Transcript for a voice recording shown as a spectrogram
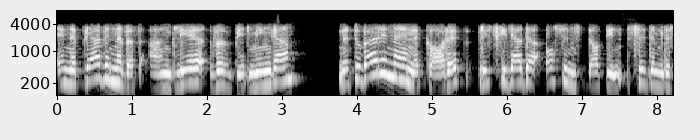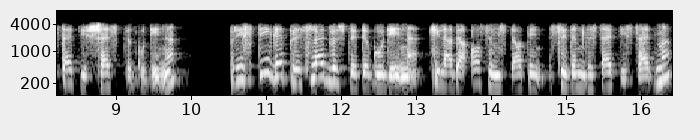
е направена в Англия, в Бирмингам. Натоварена е на кораб през 1876 година. Пристига през следващата година, 1877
